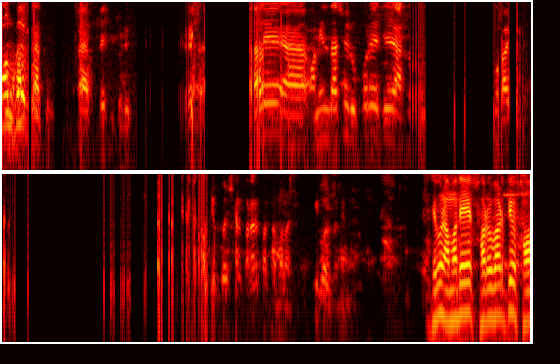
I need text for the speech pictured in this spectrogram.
মন খুলে তাহলে অনিল দাসের উপরে যে পরিষ্কার করার কথা বলা কি বলবেন? দেখুন, আমাদের সর্বভারতীয় সহ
